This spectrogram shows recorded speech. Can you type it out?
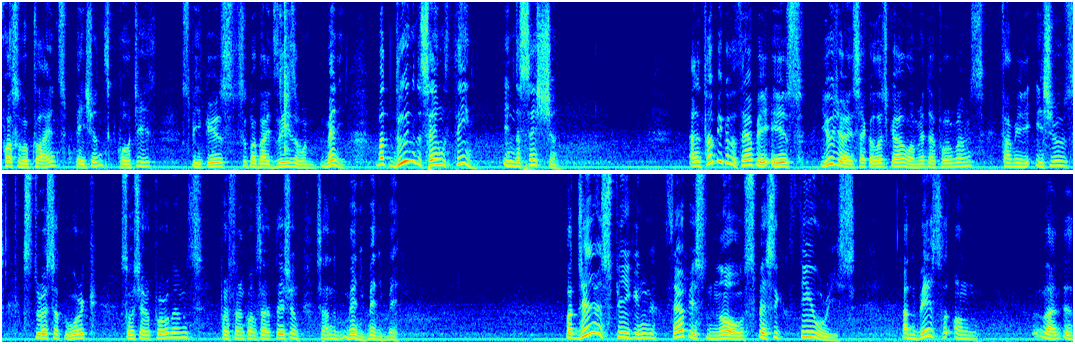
possible clients, patients, coaches, speakers, supervisees, or many, but doing the same thing in the session. And the topic of the therapy is usually psychological or mental problems, family issues, stress at work, social problems, personal consultation, and many, many, many. But generally speaking, therapists know specific theories. And based on the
